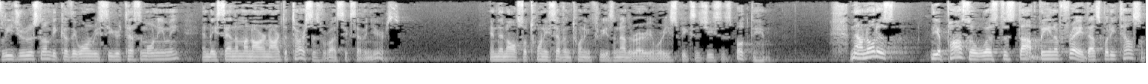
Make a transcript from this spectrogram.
flee Jerusalem because they won't receive your testimony of me. And they sent him on R&R to Tarsus for about six, seven years. And then also 27, 23 is another area where he speaks as Jesus spoke to him. Now notice the apostle was to stop being afraid. That's what he tells him.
